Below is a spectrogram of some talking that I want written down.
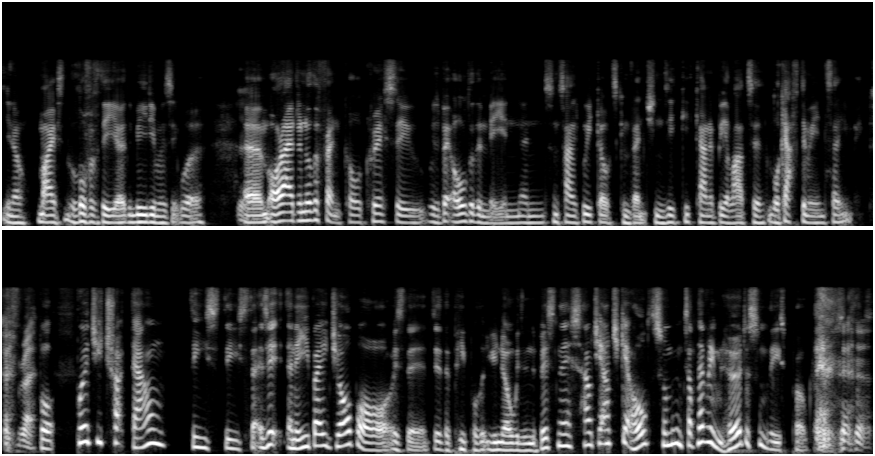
you know, my love of the uh, the medium, as it were. Yeah. Um, or I had another friend called Chris who was a bit older than me, and, and sometimes we'd go to conventions. He'd, he'd kind of be allowed to look after me and take me. right. But where'd you track down these these? Is it an eBay job or is the do the people that you know within the business? How do you how do you get hold of some of them? Because I've never even heard of some of these programs.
